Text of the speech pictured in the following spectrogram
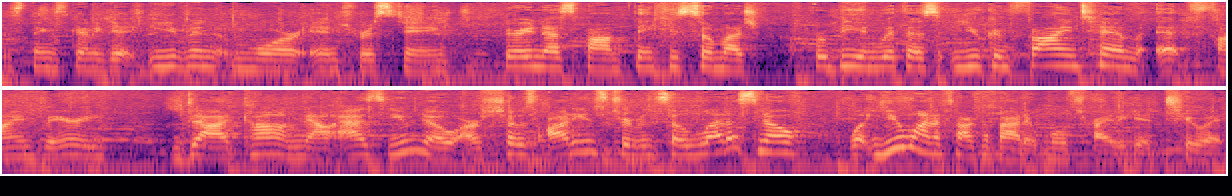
This thing's going to get even more interesting. Barry Nussbaum, thank you so much for being with us. You can find him at findbarry.com. Now, as you know, our show's audience driven, so let us know what you want to talk about, and we'll try to get to it.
